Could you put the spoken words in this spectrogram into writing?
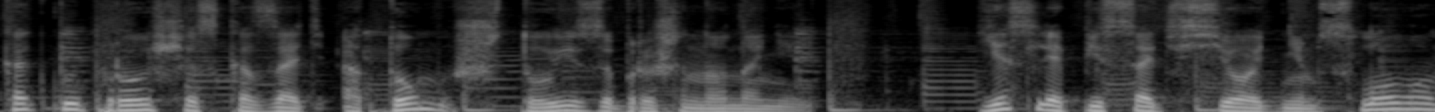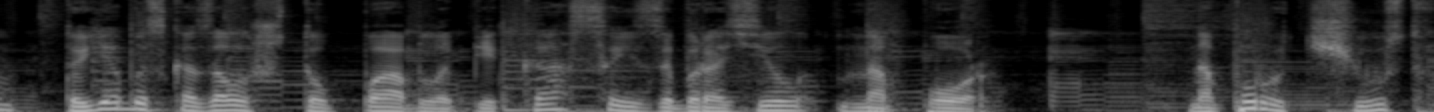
как бы проще сказать о том, что изображено на ней. Если описать все одним словом, то я бы сказал, что Пабло Пикассо изобразил напор. Напор чувств,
